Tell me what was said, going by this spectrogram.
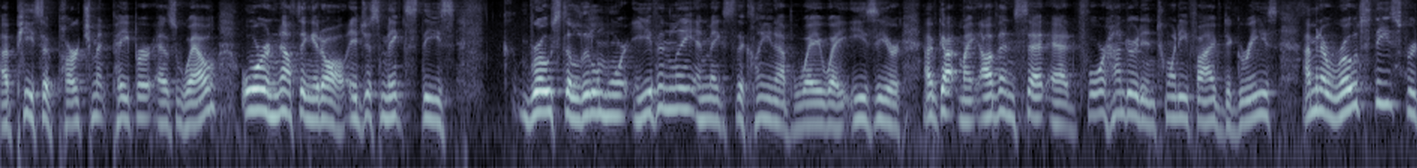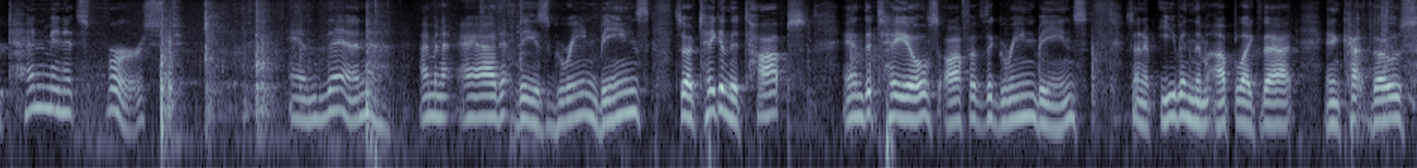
a piece of parchment paper as well, or nothing at all. It just makes these roast a little more evenly and makes the cleanup way, way easier. I've got my oven set at 425 degrees. I'm gonna roast these for 10 minutes first, and then I'm gonna add these green beans. So I've taken the tops and the tails off of the green beans. Kind of even them up like that and cut those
